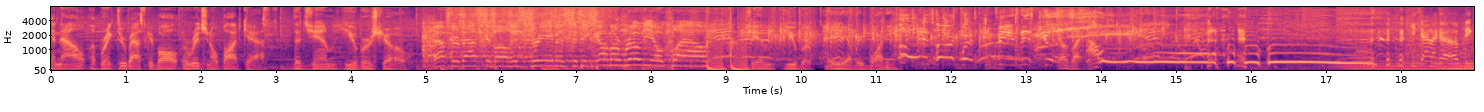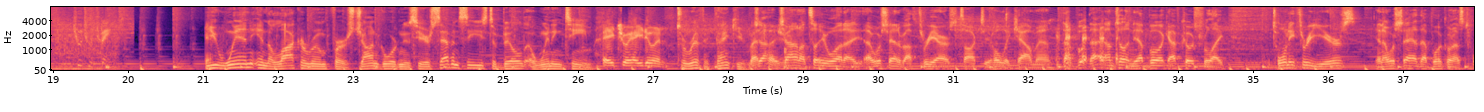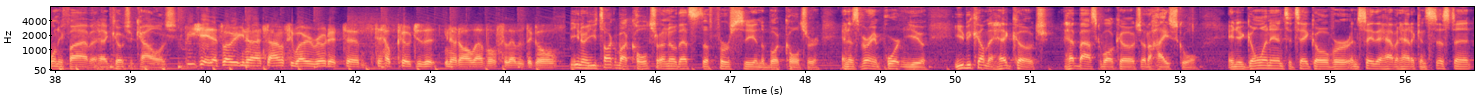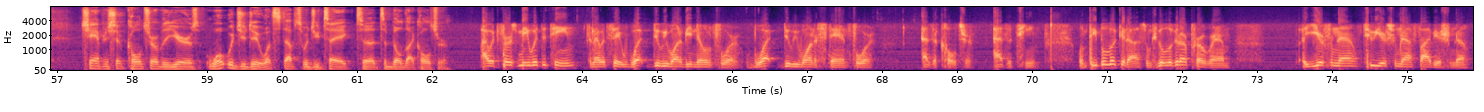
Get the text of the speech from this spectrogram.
And now, a Breakthrough Basketball original podcast, The Jim Huber Show. After basketball, his dream is to become a rodeo clown. Jim Huber. Hey, everybody. Oh, it is hard work being this good. I was like, ow. You sound like a, a big choo-choo train. You win in the locker room first. Jon Gordon is here. Seven C's to build a winning team. Hey Troy, how you doing? Terrific. Thank you. John, John, I'll tell you what. I, I wish I had about three hours to talk to you. Holy cow, man! That book. That, I'm telling you, that book. I've coached for like 23 years, and I wish I had that book when I was 25 a head coach at college. Appreciate it. That's why we, you know that's honestly why we wrote it to, to help coaches at you know at all levels. So that was the goal. You know, you talk about culture. I know that's the first C in the book, culture, and it's very important. to You you become a head coach, head basketball coach at a high school, and you're going in to take over and say they haven't had a consistent championship culture over the years. What would you do? What steps would you take to to build that culture? I would first meet with the team and I would say, what do we want to be known for? What do we want to stand for as a culture, as a team? When people look at us, when people look at our program, a year from now, two years from now, five years from now,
